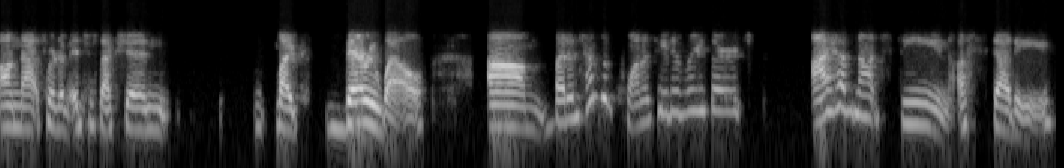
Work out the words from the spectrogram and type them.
on that sort of intersection like very well um, but in terms of quantitative research, I have not seen a study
